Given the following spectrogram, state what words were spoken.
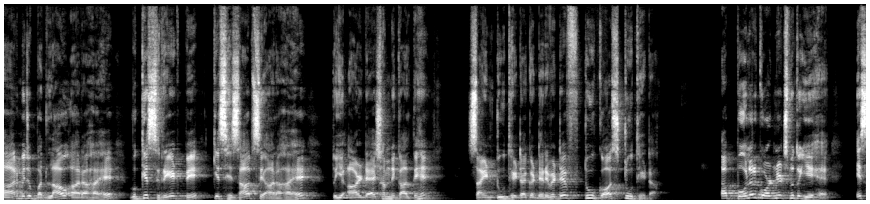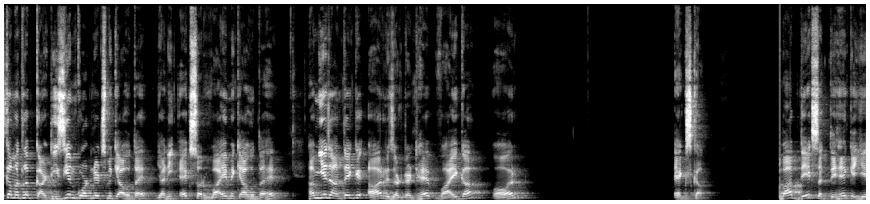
आर में जो बदलाव आ रहा है, वो किस रेट पे, किस हिसाब से आ रहा है तो ये आर डैश हम निकालते हैं। साइन टू थेटा का derivative, two cos two theta. अब पोलर कोऑर्डिनेट्स में तो ये है। इसका मतलब कार्टीजियन कोऑर्डिनेट्स में क्या होता है? यानी एक्स और वाई में क्या होता है? हम ये जानते हैं कि आर रिजल्टेंट है वाई का और एक्स का। अब आप देख सकते हैं कि ये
